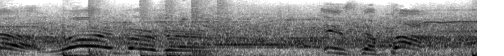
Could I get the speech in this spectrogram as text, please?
Laurenberger is the bomb.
